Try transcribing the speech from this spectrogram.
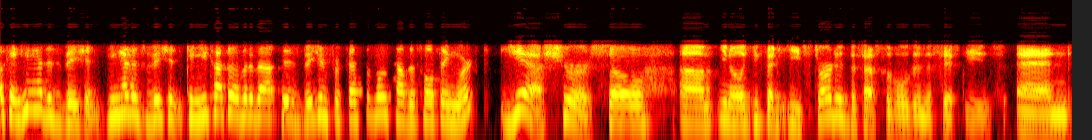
okay, he had this vision. He had this vision. Can you talk a little bit about his vision for festivals, how this whole thing worked? Yeah, sure. So, um, you know, like you said, he started the festivals in the 50s, and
